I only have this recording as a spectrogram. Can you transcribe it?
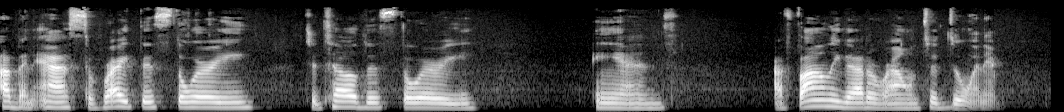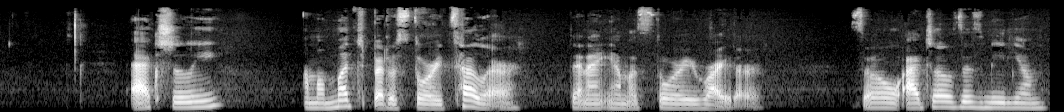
I've been asked to write this story, to tell this story, and I finally got around to doing it. Actually, I'm a much better storyteller than I am a story writer. So I chose this medium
